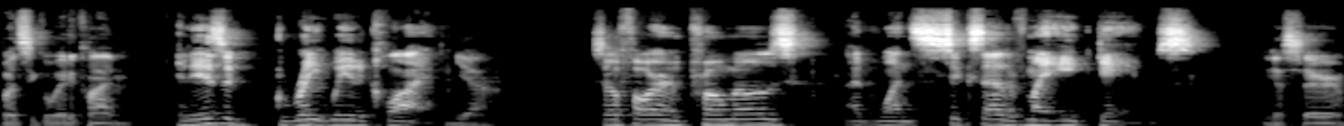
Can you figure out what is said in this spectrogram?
what's a good way to climb? It is a great way to climb. Yeah. So far in promos, I've won six out of my eight games. Yes, sir.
